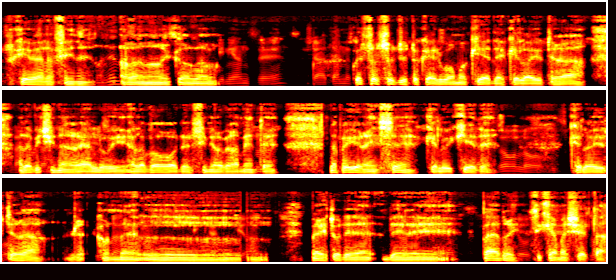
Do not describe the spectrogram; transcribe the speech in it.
Scrive alla fine, allora non ricordavo. Questo soggetto che l'uomo chiede che lo aiuterà ad avvicinare a lui, al lavoro del Signore, veramente la preghiera in sé che lui chiede, che lo aiuterà con il merito dei padri, si chiama scelta,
